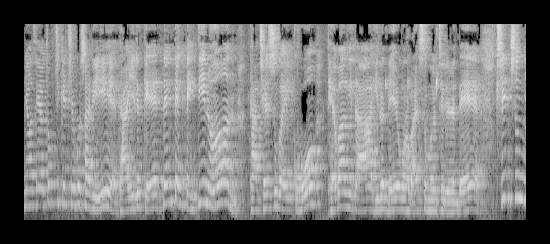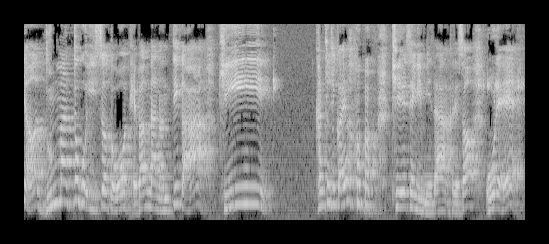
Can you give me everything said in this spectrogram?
안녕하세요. 쪽집게 최고살이 다 이렇게 땡땡땡 뛰는 다 재수가 있고 대박이다 이런 내용으로 말씀을 드리는데 신축년 눈만 뜨고 있어도 대박나는 띠가 기 가르쳐 줄까요? 기회생입니다. 그래서 올해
